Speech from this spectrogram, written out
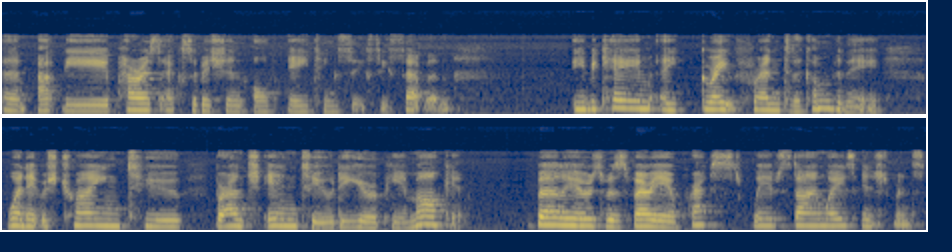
um, at the Paris exhibition of 1867. He became a great friend to the company when it was trying to branch into the European market. Berlioz was very impressed with Steinway's instruments,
